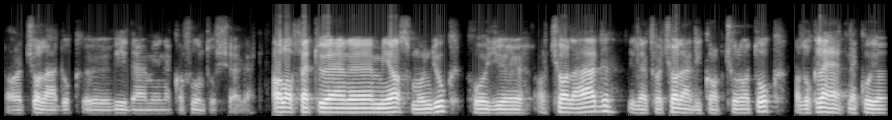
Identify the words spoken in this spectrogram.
a családok védelmének a fontosságát. Alapvetően mi azt mondjuk, hogy a család, illetve a családi kapcsolatok, azok lehetnek olyan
